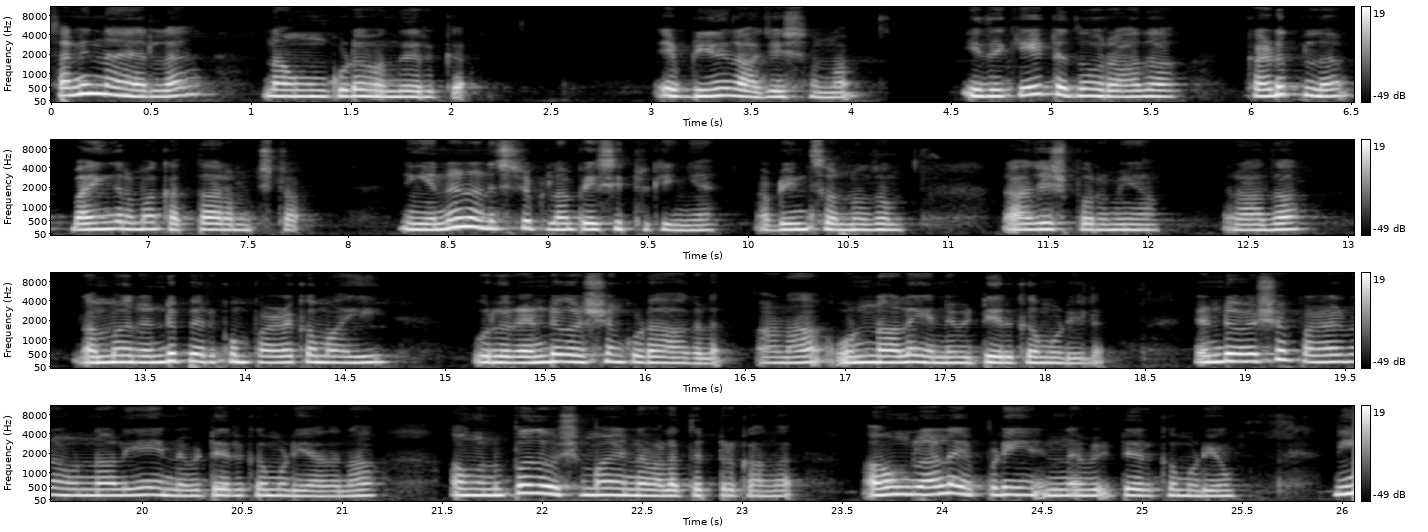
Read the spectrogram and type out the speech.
சனி ஞாயிறில் நான் உன் கூட வந்து இருக்கேன். எப்படின்னு ராஜேஷ் சொன்னான். இதை கேட்டதும் ராதா கடுப்பில் பயங்கரமாக கத்த ஆரம்பிச்சிட்டா. நீங்கள் என்ன நினச்சிட்டு இப்படிலாம் பேசிகிட்ருக்கீங்க அப்படின்னு சொன்னதும் ராஜேஷ் பொறுமையா ராதா நம்ம ரெண்டு பேருக்கும் பழக்கமாகி ஒரு ரெண்டு வருஷம் கூட ஆகலை. ஆனால் உன்னால் என்னை விட்டு இருக்க முடியல. ரெண்டு வருஷம் பழகின உன்னாலேயே என்னை விட்டு இருக்க முடியாதுன்னா அவங்க முப்பது வருஷமாக என்னை வளர்த்துட்ருக்காங்க. அவங்களால எப்படி என்னை விட்டு இருக்க முடியும்? நீ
